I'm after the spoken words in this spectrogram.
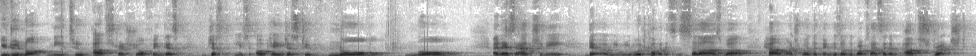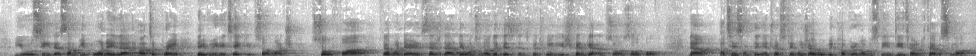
You do not need to outstretch your fingers. Just okay, just to normal, normal. And this actually, we will cover this in Salah as well. How much were the fingers of the Prophet outstretched? You will see that some people, when they learn how to pray, they really take it so much, so far, that when they're in sajda, they want to know the distance between each finger and so on and so forth. Now, I'll say something interesting, which I will be covering obviously in detail in Kitab al-Salah.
